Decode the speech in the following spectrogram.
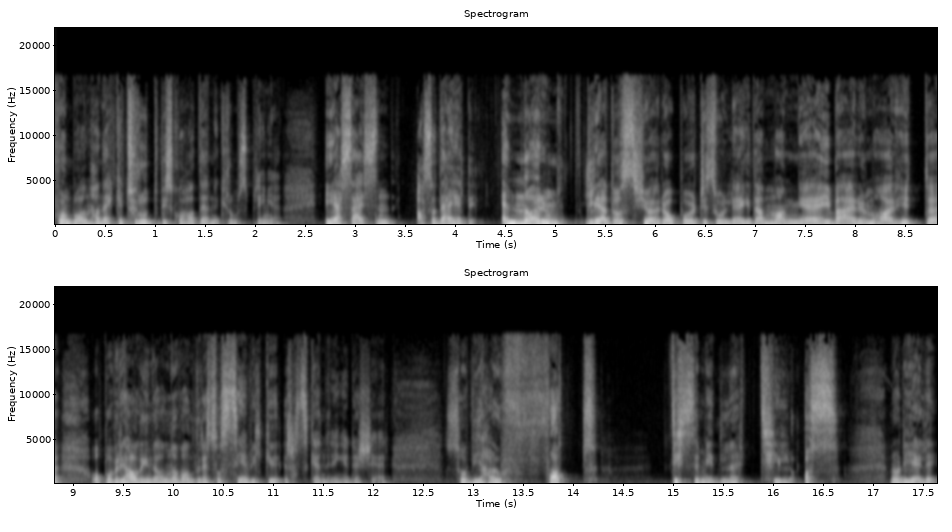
Fornebubanen hadde jeg ikke trodd vi skulle ha denne krumspringet. E16 altså Det er helt enormt glede å kjøre oppover til Sollegda. Mange i Bærum har hytte oppover i Hallingdalen og Valdres og se hvilke raske endringer det skjer. Så vi har jo fått disse midlene til oss. Når det gjelder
